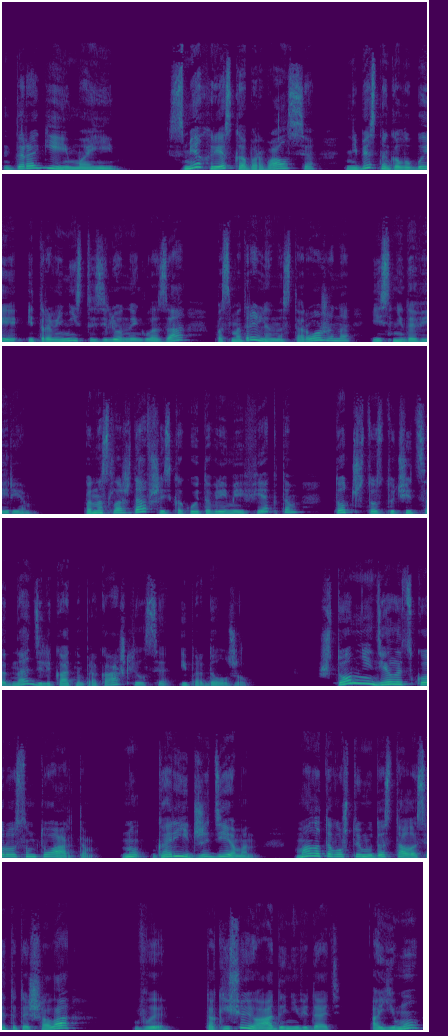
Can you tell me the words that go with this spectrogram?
дорогие мои...» Смех резко оборвался, небесно-голубые и травянисто-зеленые глаза посмотрели настороженно и с недоверием. Понаслаждавшись какое-то время эффектом, тот, что стучит со дна, деликатно прокашлялся и продолжил. «Что мне делать с Корусом Туартом? Ну, горит же демон! Мало того, что ему досталось от этой шала, вы, так еще и ады не видать. А ему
